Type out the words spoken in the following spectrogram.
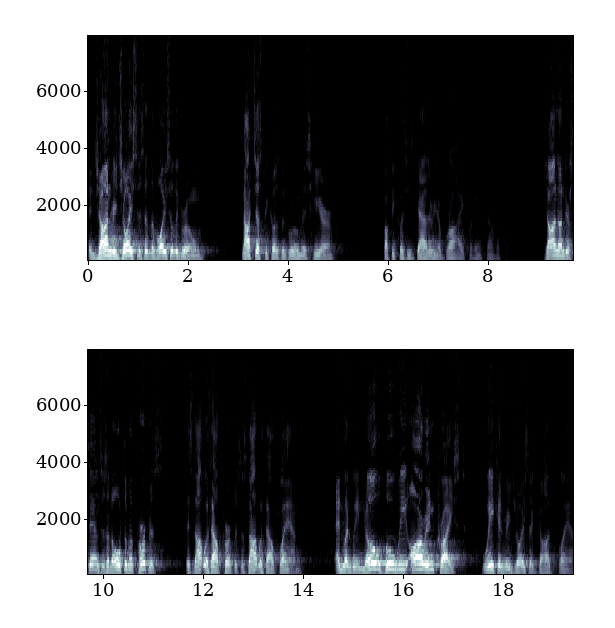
And John rejoices in the voice of the groom, not just because the groom is here, but because he's gathering a bride for himself. John understands there's an ultimate purpose. It's not without purpose, it's not without plan. And when we know who we are in Christ, we can rejoice at God's plan.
